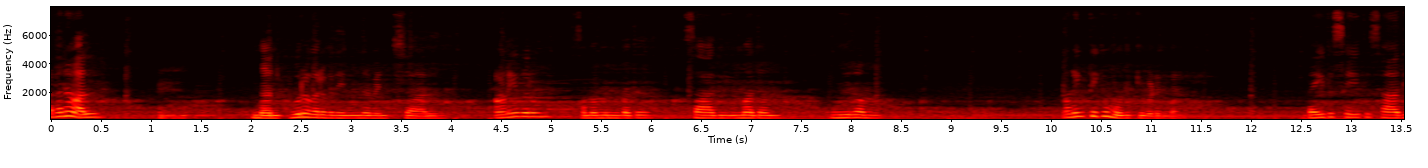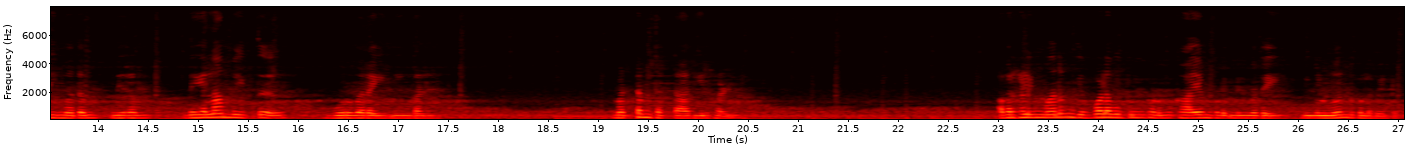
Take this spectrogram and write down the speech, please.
அதனால் நான் கூற வருவது என்னவென்றால் அனைவரும் சமம் என்பது சாதி மதம் நிறம் அனைத்தையும் ஒதுக்கிவிடுங்கள் தயவு செய்து சாதி மதம் நிறம் இதையெல்லாம் வைத்து ஒருவரை நீங்கள் மட்டம் தட்டாதீர்கள். அவர்களின் மனம் எவ்வளவு புண்படும் காயம்படும் என்பதை நீங்கள் உணர்ந்து கொள்ள வேண்டும்.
